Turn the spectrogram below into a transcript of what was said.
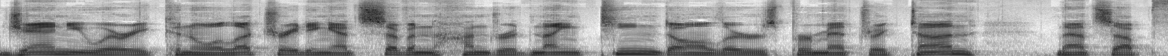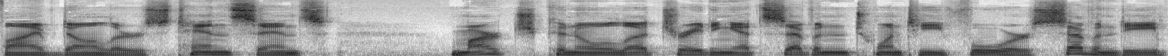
January canola trading at $719 per metric ton. That's up $5.10. March canola trading at 724.70,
